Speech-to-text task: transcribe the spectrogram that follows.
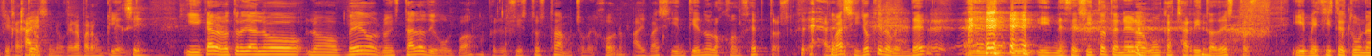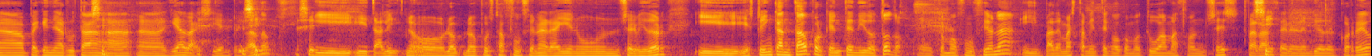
fíjate, sino que era para un cliente. Y claro, el otro día lo, lo veo, lo instalo, digo, wow, pero si esto está mucho mejor. Ahí va, si entiendo los conceptos. Ahí va, si yo quiero vender y, necesito tener algún cacharrito de estos. Y me hiciste tú una pequeña ruta guiada, así en privado, y, tal, y lo, lo, he puesto a funcionar ahí en un servidor. Y, estoy encantado porque he entendido todo, eh, cómo funciona. Y además también tengo como tú Amazon SES para hacer el envío del correo.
